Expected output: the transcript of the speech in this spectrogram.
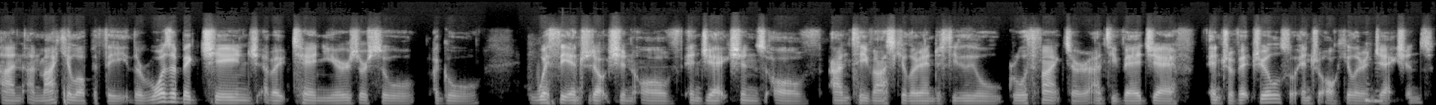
and, and maculopathy, there was a big change about 10 years or so ago with the introduction of injections of antivascular endothelial growth factor, anti-VEGF, intravitreal, so intraocular mm-hmm. injections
